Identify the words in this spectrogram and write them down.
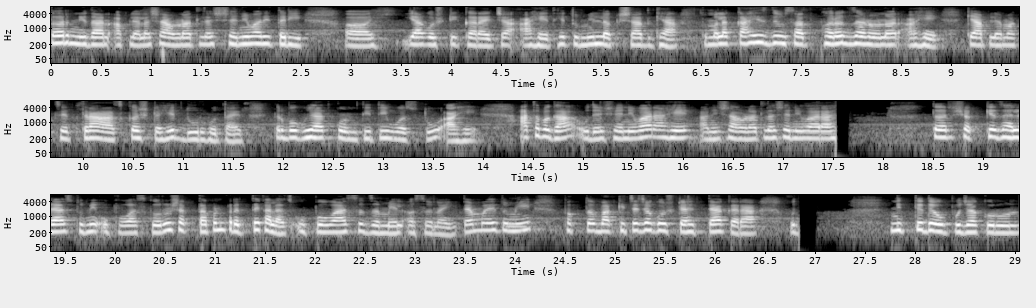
तर निदान आपल्याला श्रावणातल्या शनिवारी तरी या गोष्टी करायच्या आहेत हे तुम्ही लक्षात घ्या. तुम्हाला काहीच दिवसात फरक जाणवणार आहे की आपल्या मागचे त्रास कष्ट हे दूर होत आहेत. तर बघूयात कोणती ती वस्तू आहे. आता बघा उद्या शनिवार आहे आणि श्रावणातला शनिवार आहे. तर शक्य झाल्यास तुम्ही उपवास करू शकता पण प्रत्येकालाच उपवास जमेल असं नाही. त्यामुळे तुम्ही फक्त बाकीच्या ज्या गोष्टी आहेत त्या करा. नित्य देवपूजा करून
